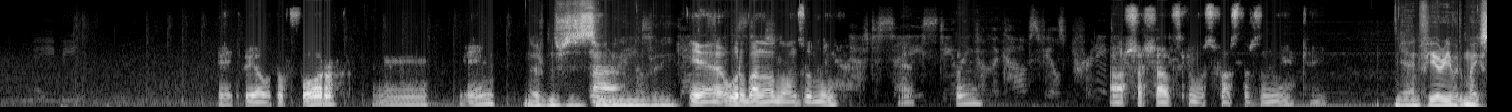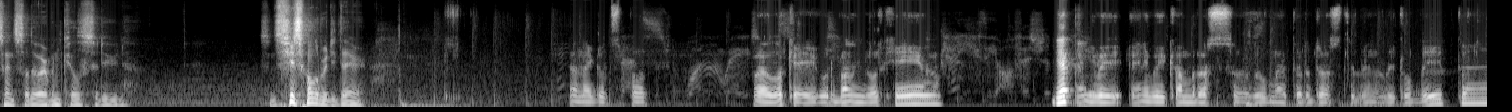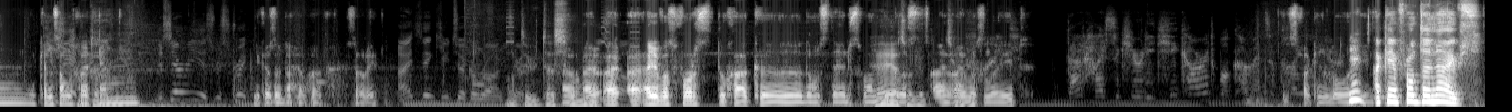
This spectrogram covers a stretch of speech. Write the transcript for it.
maybe? Okay, three out of four. Mm, game. Urban's just zooming Ah. in already. Yeah, Urban alone zooming. Yeah. Three. Oh, Shashavsky was faster than me. Okay. Yeah, in theory, it would make sense that Urban kills the dude. Since he's already there. And I got spot. Well, okay, Urban got him. Yep. Anyway, anyway, cameras uh, will matter just in a little bit. Uh, can someone hack him? Because I don't have hack. Sorry. Oh, dude, that's I, so I, I, I was forced to hack uh, downstairs one Yeah, yeah, it's all because good, it's I, I was late. It's fucking Yeah. I can throw the knives.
